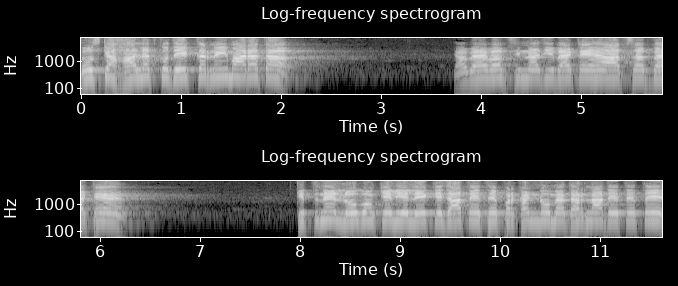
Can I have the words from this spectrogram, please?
तो उसके हालत को देखकर नहीं मारा था। या वैभव सिन्हा जी बैठे हैं, आप सब बैठे हैं। कितने लोगों के लिए लेके जाते थे, प्रखंडों में धरना देते थे,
